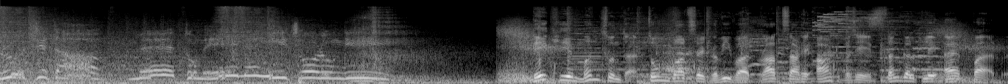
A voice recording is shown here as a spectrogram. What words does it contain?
रुचिता मैं तुम्हें नहीं छोड़ूँगी। देखिए मन सुंदर सोमवार से रविवार रात साढ़े आठ बजे दंगल प्ले ऐप पर।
